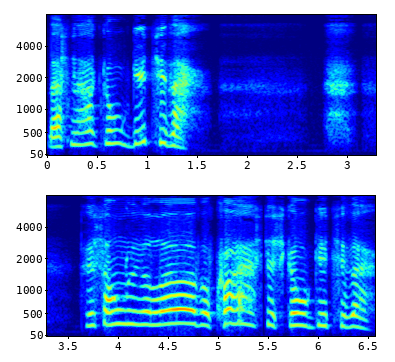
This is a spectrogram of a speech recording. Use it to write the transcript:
That's not going to get you there. It's only the love of Christ that's going to get you there.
